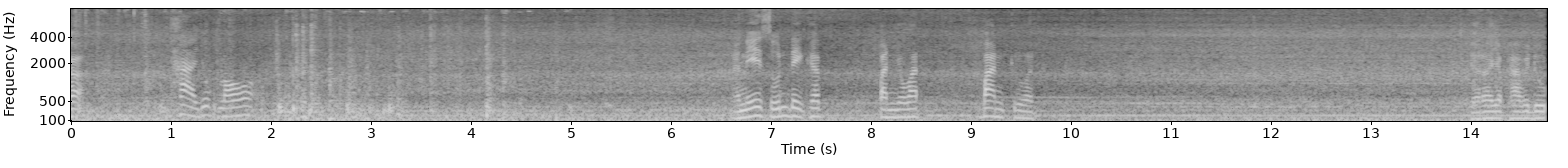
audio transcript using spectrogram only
ก็ท่ายกล้อ อันนี้ศูนย์เด็กครับ ปัญญวัฒน์บ้านกรวด ดี๋ยวเราจะพาไปดู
